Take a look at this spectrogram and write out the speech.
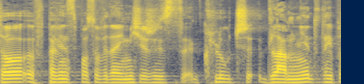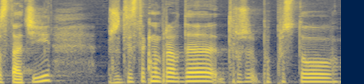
to w pewien sposób wydaje mi się, że jest klucz dla mnie do tej postaci, że to jest tak naprawdę po prostu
